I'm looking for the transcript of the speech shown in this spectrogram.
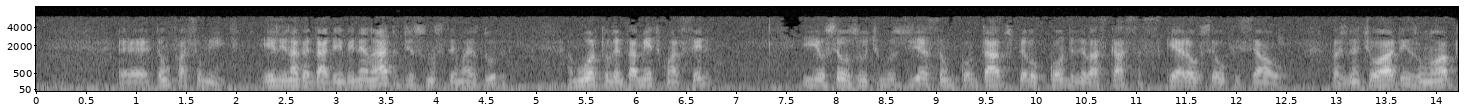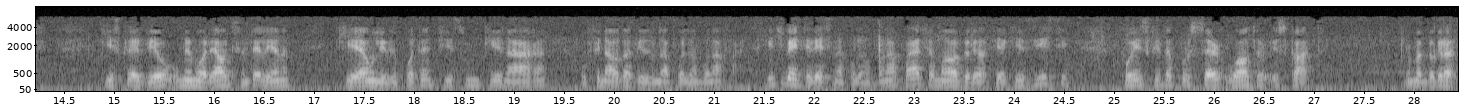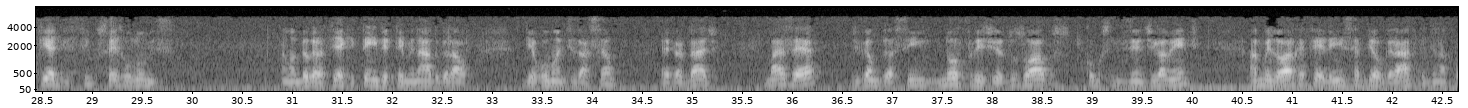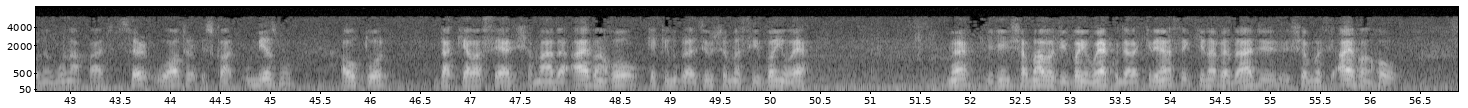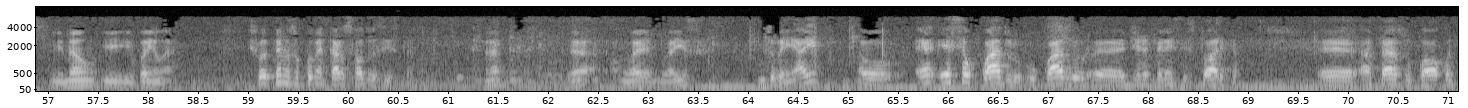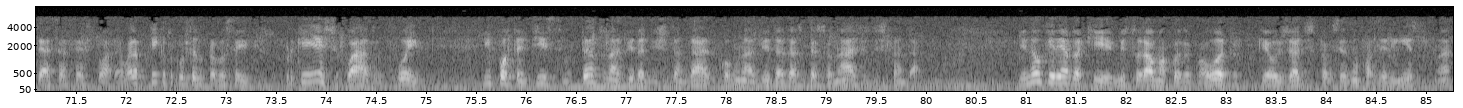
é, tão facilmente. Ele, na verdade, é envenenado, disso não se tem mais dúvida, é morto lentamente com arsênico, e os seus últimos dias são contados pelo Conde de Las Casas, que era o seu oficial ajudante ordens, um nobre, que escreveu o Memorial de Santa Helena, que é um livro importantíssimo que narra o final da vida de Napoleão Bonaparte. Quem tiver interesse em Napoleão Bonaparte, a maior biografia que existe foi escrita por Sir Walter Scott. É uma biografia de cinco, seis volumes. É uma biografia que tem determinado grau de romantização, é verdade, mas é, digamos assim, no frigir dos ovos, como se dizia antigamente, a melhor referência biográfica de Napoleão Bonaparte, Sir Walter Scott, o mesmo autor daquela série chamada Ivanhoe, que aqui no Brasil chama-se Ivanhoe, né, que a gente chamava de Ivanhoe quando era criança e que na verdade chama-se Ivanhoe e não Ivanhoe. Isso foi apenas um comentário saudosista. Né? É, não, é, não é isso? Muito bem. Aí, o, é, esse é o quadro, o quadro é, de referência histórica é, atrás do qual acontece essa história. Agora, por que, que eu estou contando para vocês isso? Porque este quadro foi importantíssimo, tanto na vida de Stendhal como na vida das personagens de Stendhal. E não querendo aqui misturar uma coisa com a outra, porque eu já disse para vocês não fazerem isso, não é?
